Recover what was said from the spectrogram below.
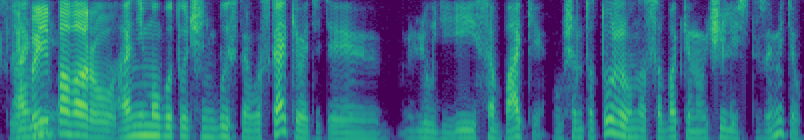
Слепые они, повороты. Они могут очень быстро выскакивать, эти люди, и собаки. В общем-то, тоже у нас собаки научились, ты заметил,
